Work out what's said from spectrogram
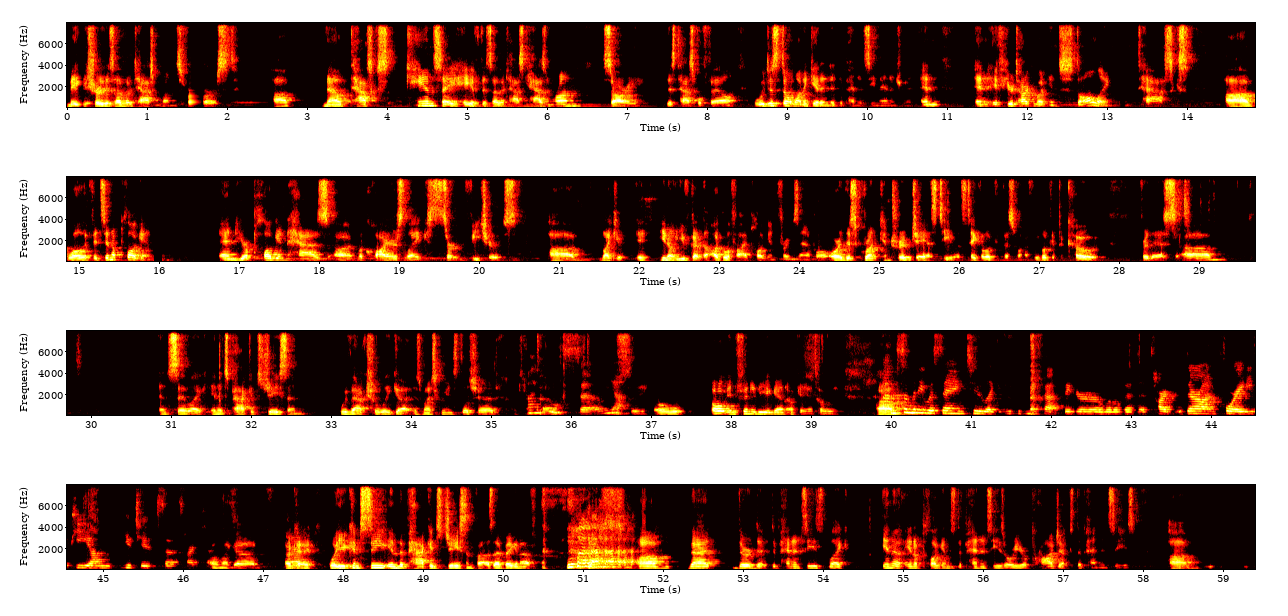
make sure this other task runs first. Uh, now tasks can say, hey, if this other task hasn't run, sorry, this task will fail. We just don't want to get into dependency management. And and if you're talking about installing tasks, uh, well, if it's in a plugin, and your plugin has uh, requires like certain features, um, like it, it, you know, you've got the Uglify plugin, for example, or this Grunt Contrib JST. Let's take a look at this one. If we look at the code for this, um, and say like in its package JSON, we've actually got. Is my screen still shared? I I can't tell. think so, yeah. Let's see. Oh, oh, infinity again. Okay, yeah, totally. Um, Um, somebody was saying too, like if you could make that bigger a little bit, that's hard. They're on 480p on YouTube, so it's hard to. oh my god. Okay. Well, you can see in the package JSON file. Is that big enough? um, that there are de- dependencies like in a in a plugin's dependencies or your project's dependencies. Um,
